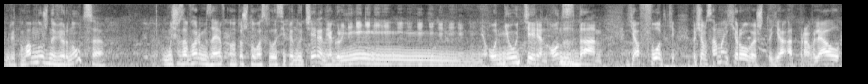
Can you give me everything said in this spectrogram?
Говорит, ну вам нужно вернуться. Мы сейчас оформим заявку на то, что у вас велосипед утерян. Я говорю, не-не-не-не-не-не-не-не-не-не-не-не. Он не утерян, он сдан. Я фотки. Причем самое херовое, что я отправлял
